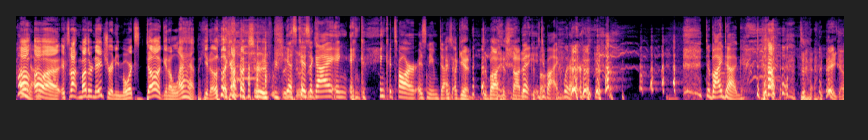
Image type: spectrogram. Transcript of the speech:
Probably oh, not. oh, uh, it's not Mother Nature anymore. It's Doug in a lab. You know, like I'm not sure if we should. Yes, because a guy in, in in Qatar is named Doug. It's, again, Dubai is not but in Qatar. Dubai, whatever. Dubai Doug. there you go.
